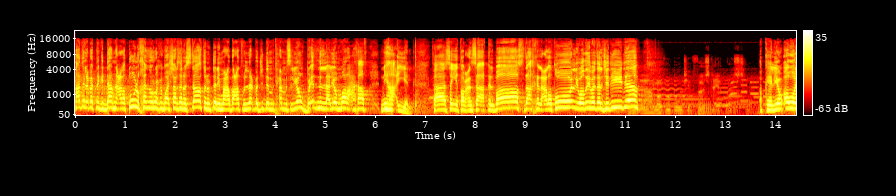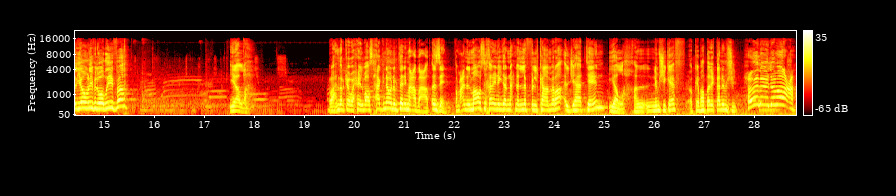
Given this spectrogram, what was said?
هذه لعبتنا قدامنا على طول وخلنا نروح مباشرة ن start ونبتدي مع بعض في اللعبة. جدا متحمس اليوم بإذن الله اليوم ما راح أخاف نهائيا. فسيد طبعا سائق الباص داخل على طول لوظيفته Boston. okay اليوم أول يوم لي في are يلا. راح نركب الحين الباص حقنا ونبتدي مع بعض. إنزين طبعا الماوس يخلينا نقدر نحن نلف الكاميرا. الجهتين. يلا خل نمشي كيف؟ okay بهالطريقة نمشي. حلو يا جماعة.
